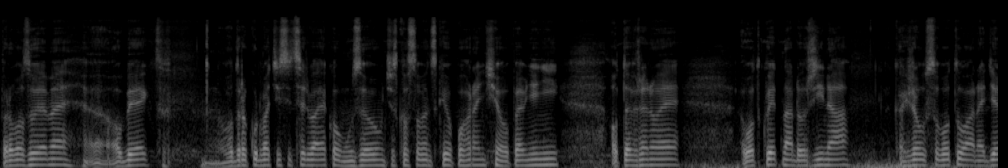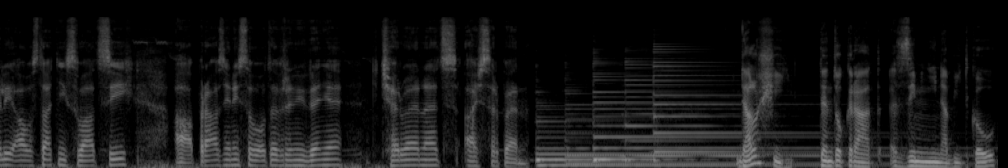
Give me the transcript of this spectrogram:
Provozujeme objekt od roku 2002 jako muzeum Československého pohraničního opevnění. Otevřeno je od května do října každou sobotu a neděli a ostatních svátcích a prázdniny jsou otevřeny denně červenec až srpen. Další, tentokrát zimní nabídkou,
